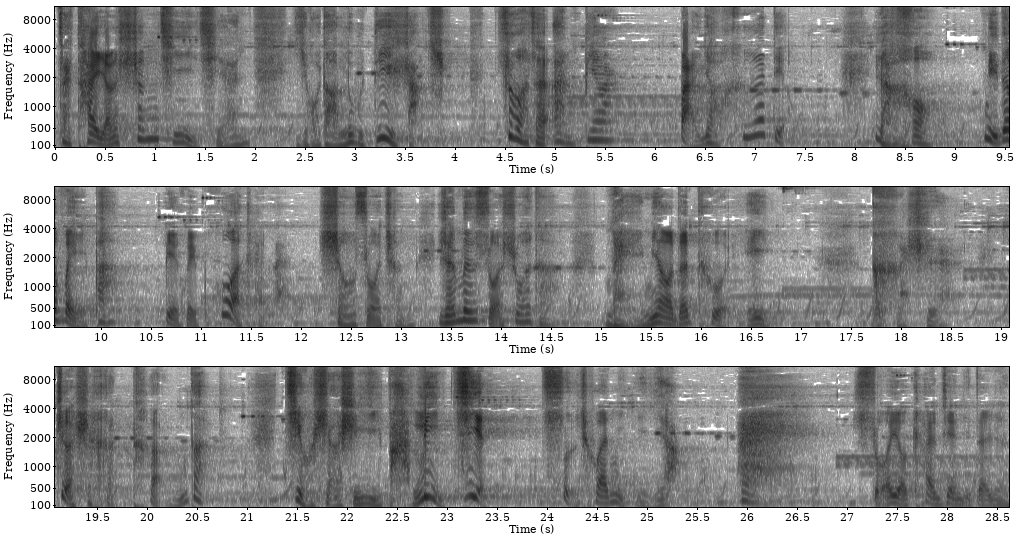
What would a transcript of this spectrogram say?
在太阳升起以前，游到陆地上去，坐在岸边把药喝掉，然后你的尾巴便会破开来，收缩成人们所说的。”美妙的腿，可是这是很疼的，就像是一把利剑刺穿你一样。所有看见你的人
